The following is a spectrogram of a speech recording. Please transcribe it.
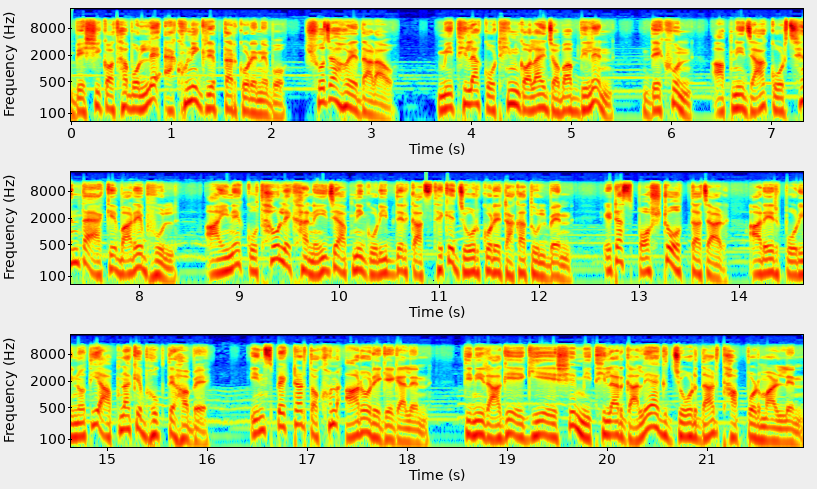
বেশি কথা বললে এখনই গ্রেপ্তার করে নেব। সোজা হয়ে দাঁড়াও। মিথিলা কঠিন গলায় জবাব দিলেন, দেখুন, আপনি যা করছেন তা একেবারে ভুল। আইনে কোথাও লেখা নেই যে আপনি গরিবদের কাছ থেকে জোর করে টাকা তুলবেন। এটা স্পষ্ট অত্যাচার, আর এর পরিণতি আপনাকে ভুগতে হবে। ইন্সপেক্টর তখন আরও রেগে গেলেন। তিনি রাগে এগিয়ে এসে মিথিলার গালে এক জোরদার থাপ্পড় মারলেন।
